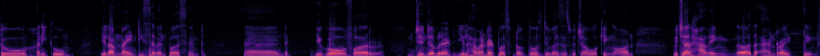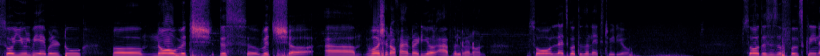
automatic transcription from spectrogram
to Honeycomb, you'll have 97%, and you go for gingerbread you'll have 100% of those devices which are working on which are having uh, the android thing. So you'll be able to uh, know which this uh, which uh, um, version of android your app will run on. So let's go to the next video. So this is a full screen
